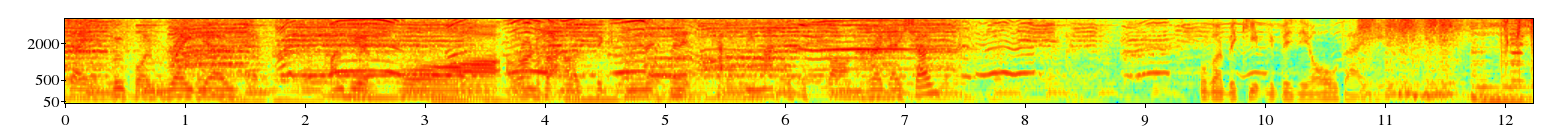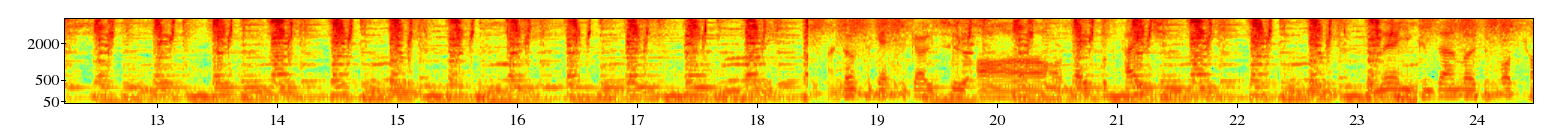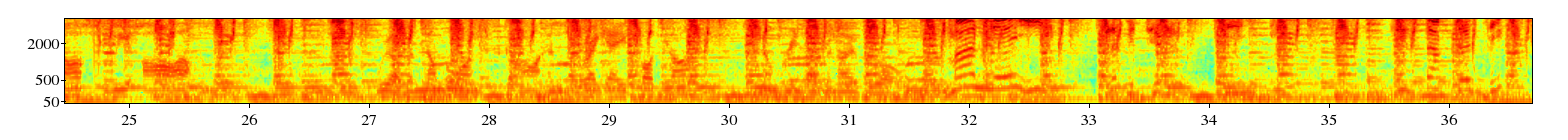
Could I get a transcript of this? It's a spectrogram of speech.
DJ Bootboy Radio. I'm here for around about another 60 minutes. Then it's Captain Massacre on the Reggae Show. We're going to be keeping you busy all day. And don't forget to go to our, our Facebook page. From there you can download the podcast. We are we are the number one ska and reggae podcast, number 11 overall. My name, let me tell you, is Dr. Dick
